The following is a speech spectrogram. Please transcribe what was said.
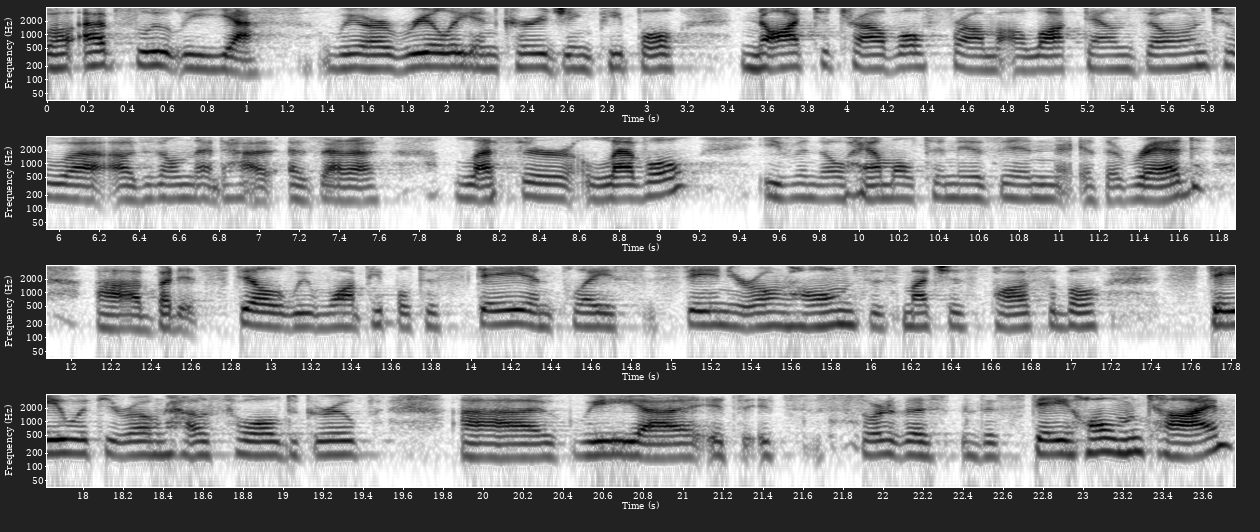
Well, absolutely, yes. We are really encouraging people not to travel from a lockdown zone to a, a zone that ha- is at a lesser level, even though Hamilton is in the red. Uh, but it's still, we want people to stay in place, stay in your own homes as much as possible, stay with your own household group. Uh, we, uh, it's, it's sort of the, the stay home time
